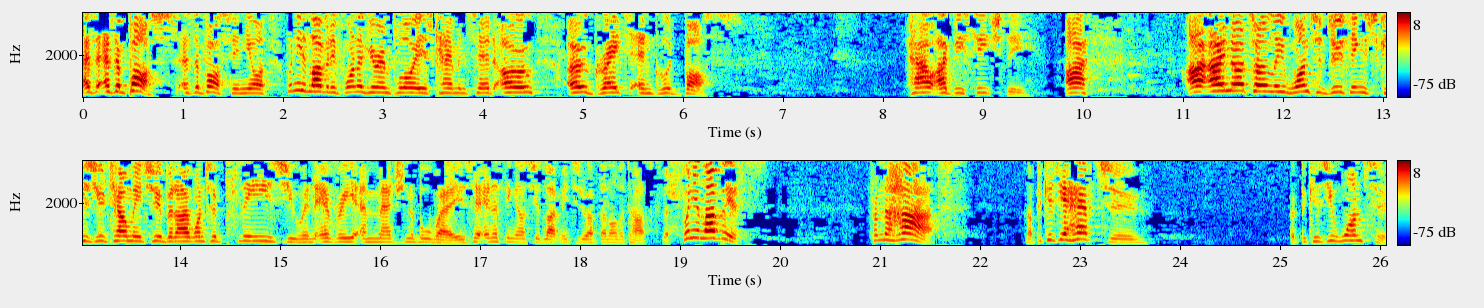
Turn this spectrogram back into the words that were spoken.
As, as a boss, as a boss in your, wouldn't you love it if one of your employees came and said, Oh, oh, great and good boss, how I beseech thee. I, I, I not only want to do things because you tell me to, but I want to please you in every imaginable way. Is there anything else you'd like me to do? I've done all the tasks. Wouldn't you love this? From the heart. Not because you have to, but because you want to.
